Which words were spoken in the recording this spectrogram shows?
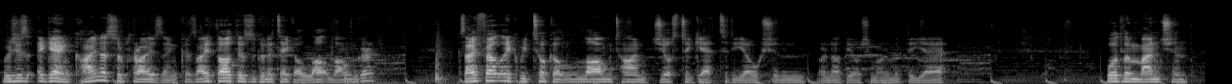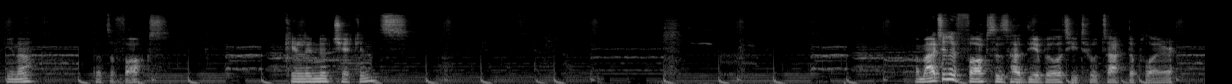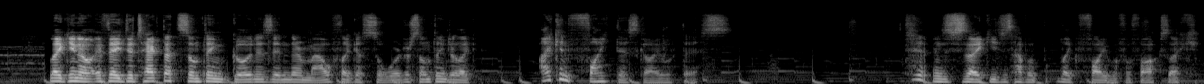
Which is, again, kind of surprising, because I thought this was going to take a lot longer. Because I felt like we took a long time just to get to the ocean, or not the ocean monument, the, uh, Woodland Mansion, you know? That's a fox. Killing the chickens. Imagine if foxes had the ability to attack the player. Like, you know, if they detect that something good is in their mouth, like a sword or something, they're like, I can fight this guy with this. and it's just like, you just have a, like, fight with a fox, like.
